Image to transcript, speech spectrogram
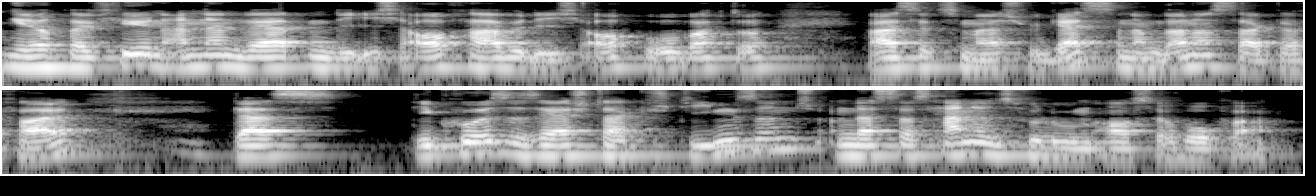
Jedoch bei vielen anderen Werten, die ich auch habe, die ich auch beobachte, war es jetzt zum Beispiel gestern am Donnerstag der Fall, dass die Kurse sehr stark gestiegen sind und dass das Handelsvolumen auch sehr hoch war.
